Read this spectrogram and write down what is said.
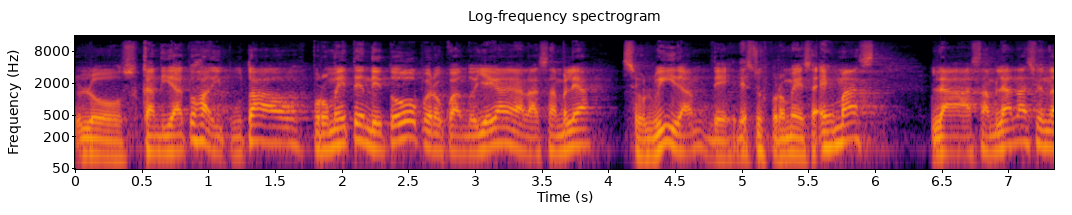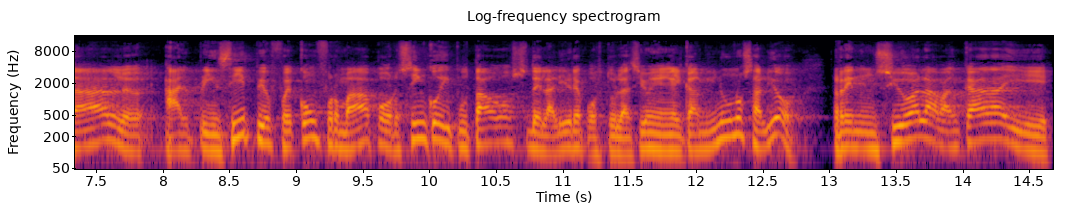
los, candidatos a diputados, prometen de todo, pero cuando llegan a la Asamblea se olvidan de, de sus promesas. Es más, la Asamblea Nacional al principio fue conformada por cinco diputados de la libre postulación. En el camino uno salió, renunció a la bancada y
